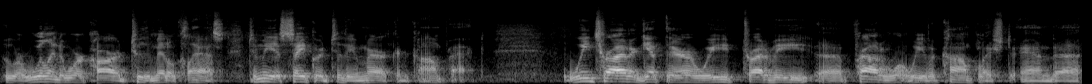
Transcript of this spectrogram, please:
who are willing to work hard, to the middle class, to me is sacred to the American compact. We try to get there. We try to be uh, proud of what we've accomplished. And uh,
